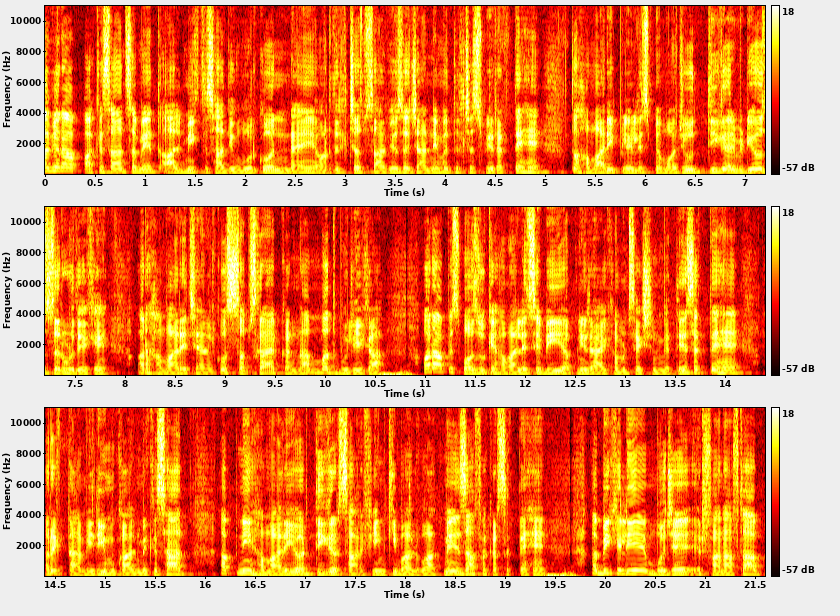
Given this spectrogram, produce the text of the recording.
अगर आप पाकिस्तान समेत आलमी इकतसादी उमूर को नए और दिलचस्प जावियों से जानने में दिलचस्पी रखते हैं तो हमारी प्लेलिस्ट में मौजूद दीगर वीडियो ज़रूर देखें और हमारे चैनल को सब्सक्राइब करना मत भूलिएगा। और आप इस मौजू के हवाले से भी अपनी राय कमेंट सेक्शन में दे सकते हैं और एक तामीरी मुकालमे के साथ अपनी, हमारी और दीगर सार्फिन की मालूम में इजाफा कर सकते हैं। अभी के लिए मुझे इरफान आफ्ताब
